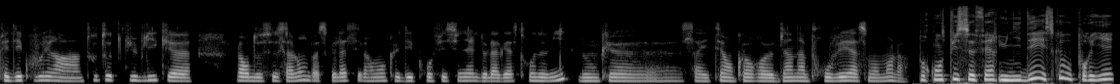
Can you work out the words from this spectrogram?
fait découvrir à un tout autre public lors de ce salon parce que là, c'est vraiment que des professionnels de la gastronomie. Donc, euh, ça a été encore euh, bien approuvé à ce moment-là. Pour qu'on puisse se faire une idée, est-ce que vous pourriez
